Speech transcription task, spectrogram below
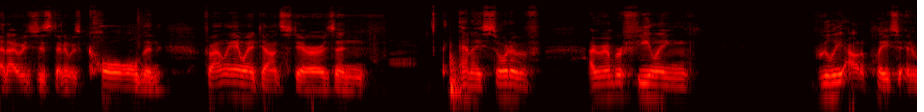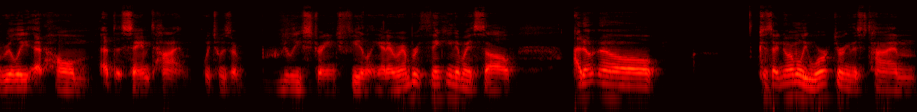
and I was just, and it was cold. And finally I went downstairs and, and I sort of, I remember feeling really out of place and really at home at the same time, which was a really strange feeling. And I remember thinking to myself, I don't know, because I normally work during this time,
